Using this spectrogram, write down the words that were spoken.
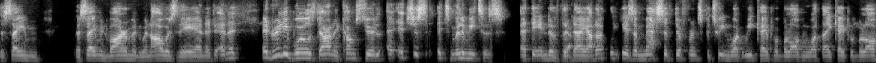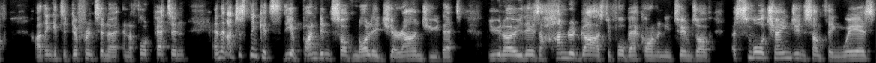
the same the same environment when I was there, and it and it it really boils down. It comes to it's just it's millimeters at the end of the yeah. day. I don't think there's a massive difference between what we're capable of and what they're capable of. I think it's a difference in a in a thought pattern, and then I just think it's the abundance of knowledge around you that you know there's a hundred guys to fall back on, and in terms of a small change in something, whereas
